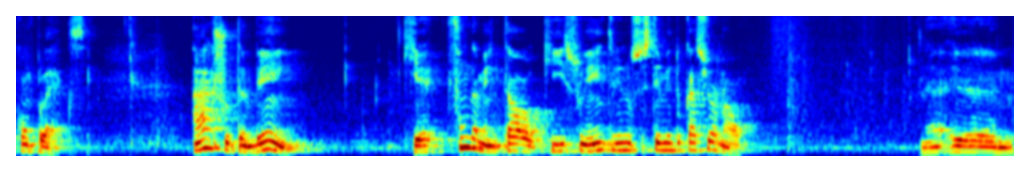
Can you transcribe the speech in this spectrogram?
complexa. Acho também que é fundamental que isso entre no sistema educacional. Né? Uh,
